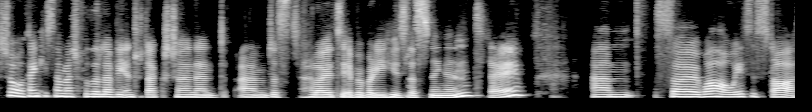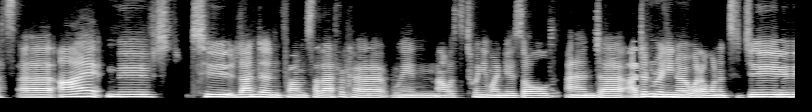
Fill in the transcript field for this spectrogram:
Sure. Thank you so much for the lovely introduction and um, just hello to everybody who's listening in today. Um, so, wow, where to start? Uh, I moved to London from South Africa when I was 21 years old, and uh, I didn't really know what I wanted to do.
